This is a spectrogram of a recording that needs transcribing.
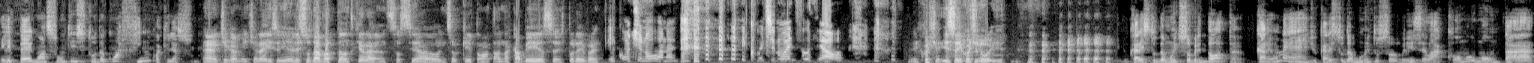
ele pega um assunto e estuda com afinco aquele assunto. É, antigamente era isso. E ele estudava tanto que era antissocial, não sei o que, tomatado na cabeça, e por aí vai. e continua, né? e continua antissocial. Isso aí continua. O cara estuda muito sobre Dota. O cara é um nerd. O cara estuda muito sobre, sei lá, como montar.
